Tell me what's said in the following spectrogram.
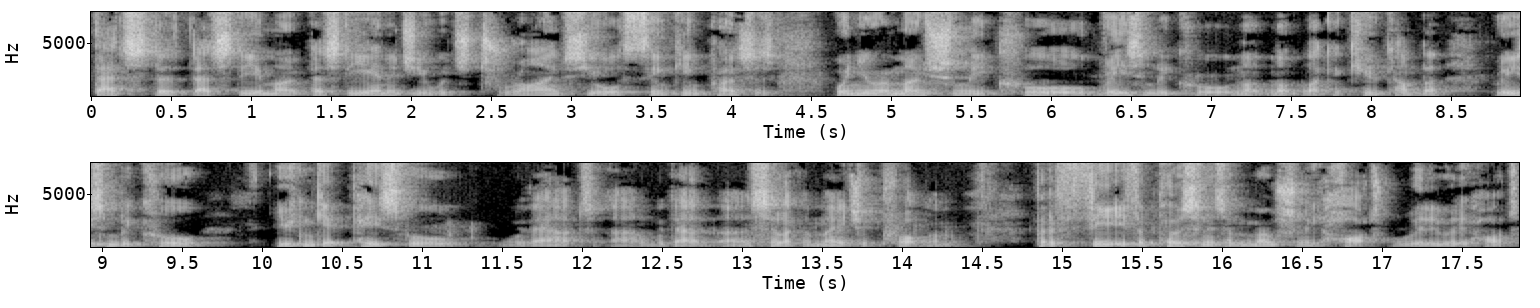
that's the, that's the emo, that's the energy which drives your thinking process. When you're emotionally cool, reasonably cool, not, not like a cucumber, reasonably cool, you can get peaceful without, uh, without, uh, say like a major problem. But if, if a person is emotionally hot, really, really hot,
